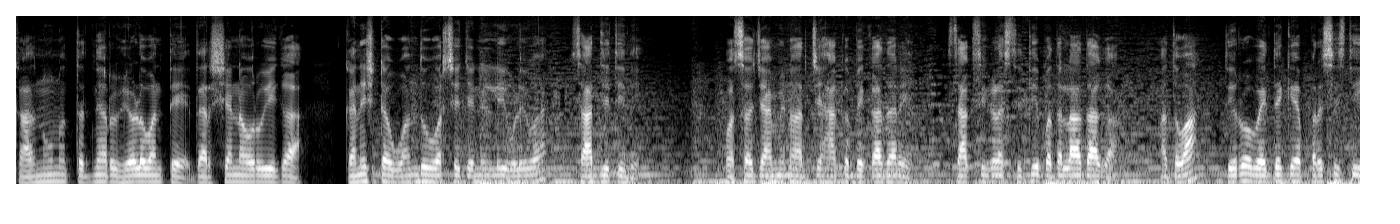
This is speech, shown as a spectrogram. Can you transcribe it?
ಕಾನೂನು ತಜ್ಞರು ಹೇಳುವಂತೆ ದರ್ಶನ್ ಅವರು ಈಗ ಕನಿಷ್ಠ ಒಂದು ವರ್ಷ ಜೈಲಿನಲ್ಲಿ ಉಳಿಯುವ ಸಾಧ್ಯತೆ ಇದೆ ಹೊಸ ಜಾಮೀನು ಅರ್ಜಿ ಹಾಕಬೇಕಾದರೆ ಸಾಕ್ಷಿಗಳ ಸ್ಥಿತಿ ಬದಲಾದಾಗ ಅಥವಾ ತೀವ್ರ ವೈದ್ಯಕೀಯ ಪರಿಸ್ಥಿತಿ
